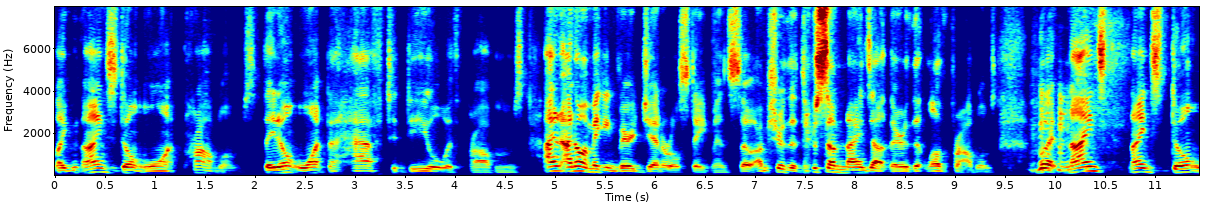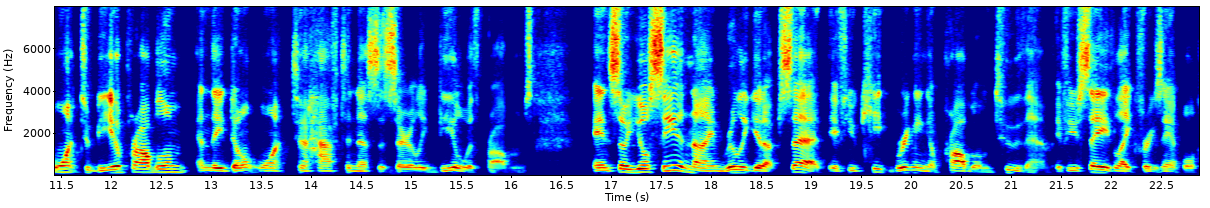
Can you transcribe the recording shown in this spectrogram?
Like nines don't want problems. They don't want to have to deal with problems. I, I know I'm making very general statements, so I'm sure that there's some nines out there that love problems. But nines nines don't want to be a problem, and they don't want to have to necessarily deal with problems. And so you'll see a nine really get upset if you keep bringing a problem to them. If you say, like, for example,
